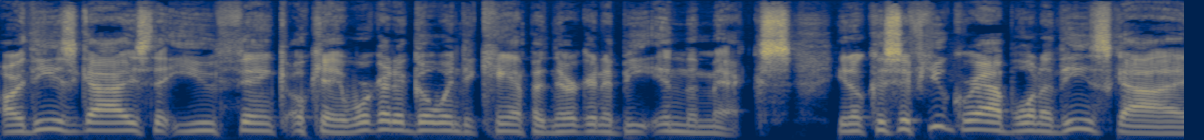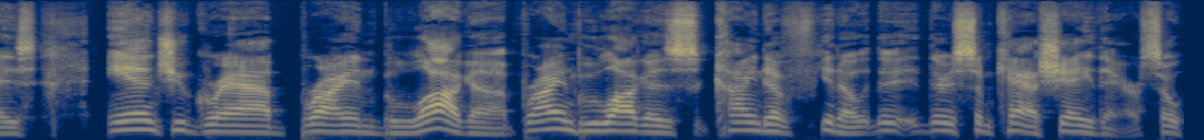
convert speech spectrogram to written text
are these guys that you think, okay, we're going to go into camp and they're going to be in the mix? You know, because if you grab one of these guys and you grab Brian Bulaga, Brian Bulaga's kind of, you know, th- there's some cachet there. So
